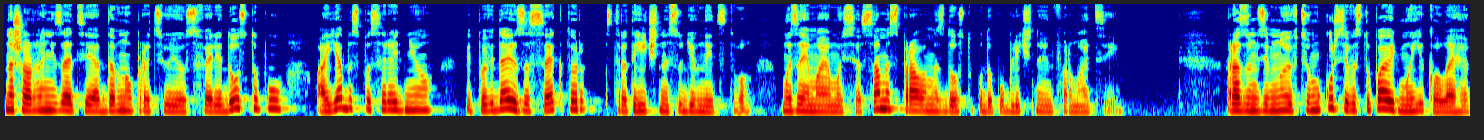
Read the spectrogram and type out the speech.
Наша організація давно працює у сфері доступу, а я безпосередньо відповідаю за сектор стратегічне судівництво. Ми займаємося саме справами з доступу до публічної інформації. Разом зі мною в цьому курсі виступають мої колеги.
